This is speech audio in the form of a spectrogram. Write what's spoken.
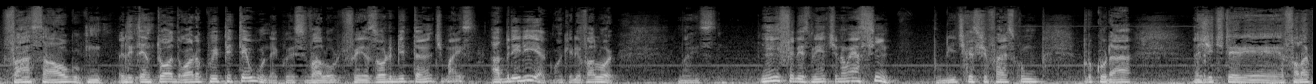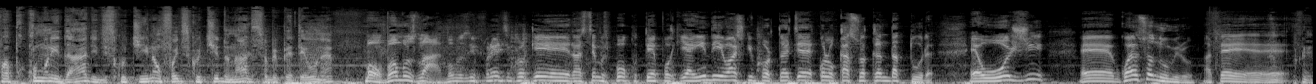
faça algo com. Ele tentou agora com o IPTU, né? Com esse valor que foi exorbitante, mas abriria com aquele valor. Mas infelizmente não é assim. Política se faz com procurar a gente ter, falar com a comunidade, discutir, não foi discutido nada sobre o PTU, né? Bom, vamos lá, vamos em frente porque nós temos pouco tempo aqui ainda e eu acho que o importante é colocar sua candidatura. É hoje, é, qual é o seu número? Até. É, é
